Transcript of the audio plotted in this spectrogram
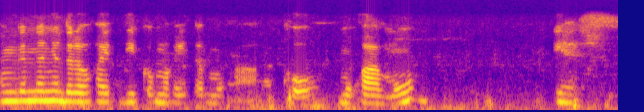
Ang ganda niya dalawa kahit di ko makita mukha ko. Mukha mo? Yes.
